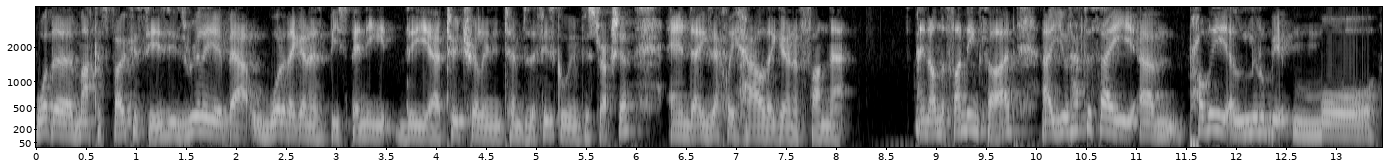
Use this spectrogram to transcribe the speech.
what the market's focus is, is really about what are they going to be spending the uh, two trillion in terms of the physical infrastructure, and uh, exactly how they're going to fund that. And on the funding side, uh, you would have to say um, probably a little bit more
